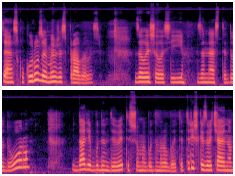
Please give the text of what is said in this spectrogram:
Все, з кукурузою ми вже справились. Залишилось її занести до двору. І далі будемо дивитися, що ми будемо робити. Трішки, звичайно,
